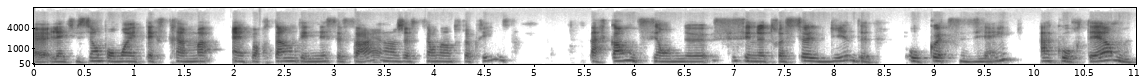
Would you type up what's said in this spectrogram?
Euh, l'intuition, pour moi, est extrêmement importante et nécessaire en gestion d'entreprise. Par contre, si, si c'est notre seul guide au quotidien, à court terme,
